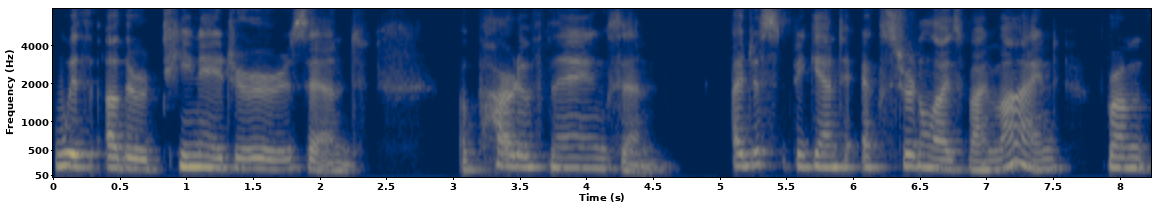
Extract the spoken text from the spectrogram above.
with other teenagers and a part of things and i just began to externalize my mind from,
